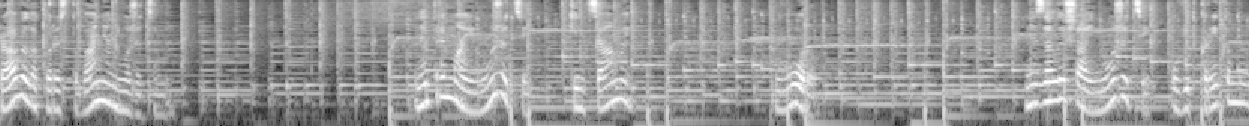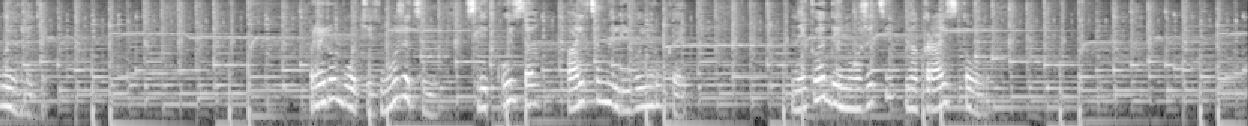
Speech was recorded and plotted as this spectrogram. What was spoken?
Правила користування ножицями. Не тримай ножиці кінцями вгору. Не залишай ножиці у відкритому вигляді. При роботі з ножицями слідкуй за пальцями лівої руки. Не клади ножиці на край столу.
